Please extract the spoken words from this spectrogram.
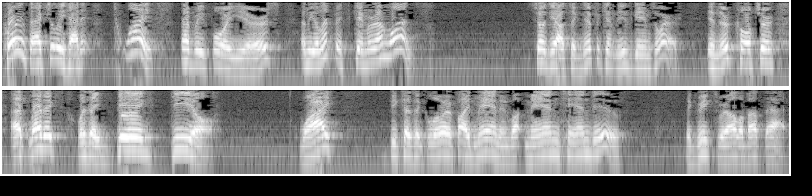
Corinth actually had it twice every four years, and the Olympics came around once. Shows you how significant these games were. In their culture, athletics was a big deal. Why? Because it glorified man and what man can do. The Greeks were all about that.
